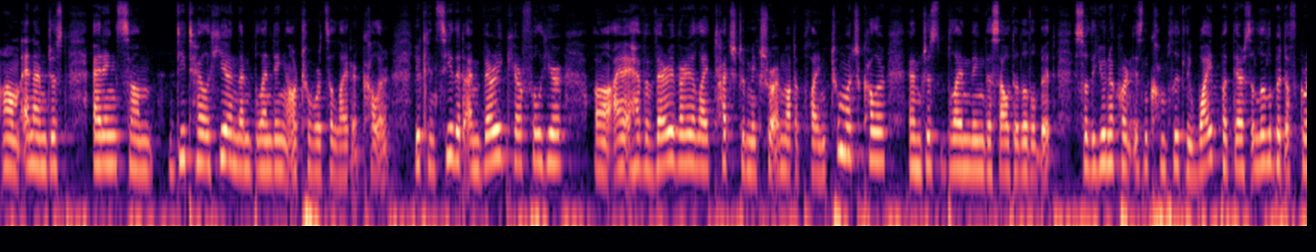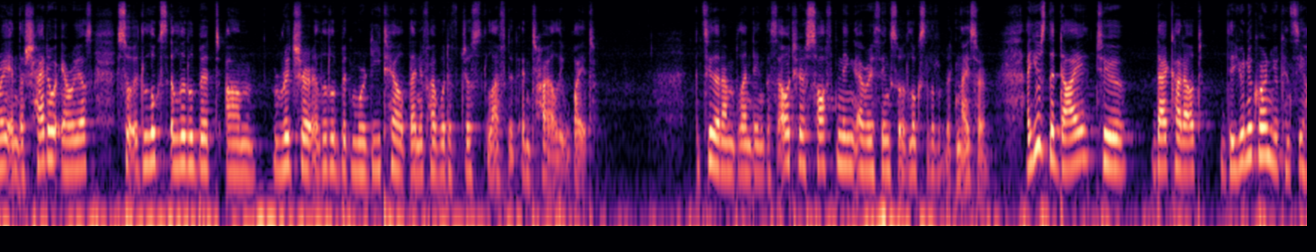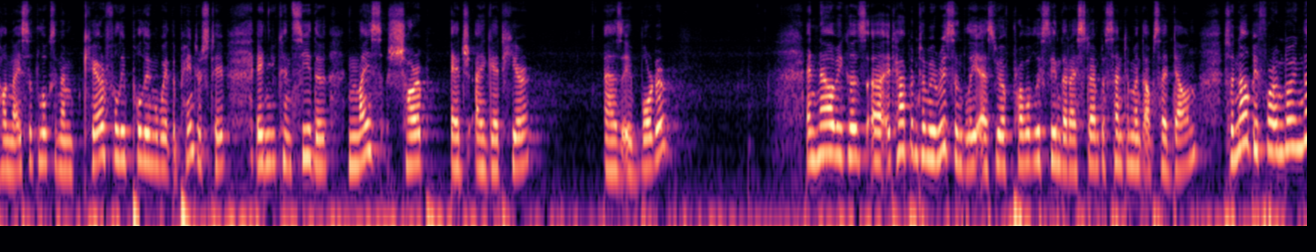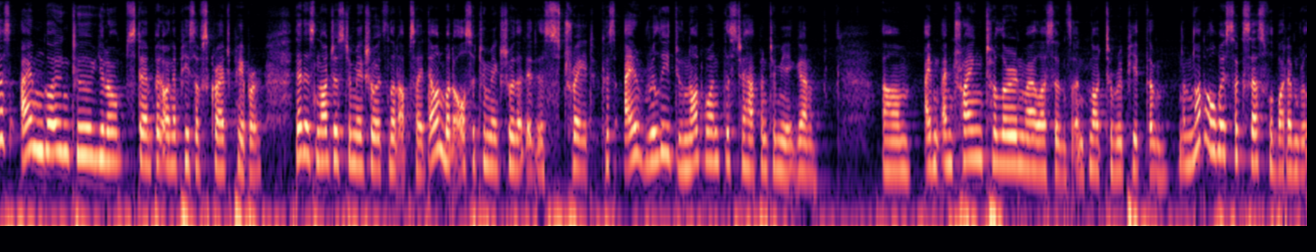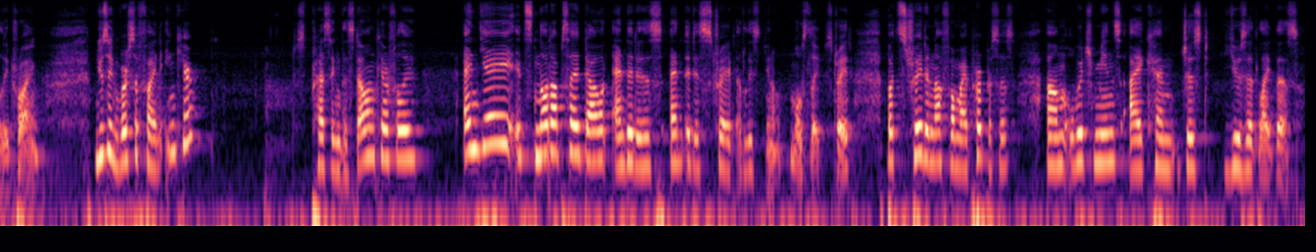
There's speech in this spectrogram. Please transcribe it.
Um, and I'm just adding some detail here and then blending out towards a lighter color. You can see that I'm very careful here. Uh, I have a very, very light touch to make sure I'm not applying too much color. I'm just blending this out a little bit. So the unicorn isn't completely white, but there's a little bit of gray in the shadow areas. So it looks a little bit um, richer, a little bit more detailed than if I would have just left it entirely white. Can see that I'm blending this out here, softening everything so it looks a little bit nicer. I used the die to die cut out the unicorn. You can see how nice it looks and I'm carefully pulling away the painter's tape and you can see the nice sharp edge I get here as a border and now because uh, it happened to me recently, as you have probably seen that I stamped a sentiment upside down. So now before I'm doing this, I'm going to, you know, stamp it on a piece of scratch paper. That is not just to make sure it's not upside down, but also to make sure that it is straight, because I really do not want this to happen to me again. Um, I'm, I'm trying to learn my lessons and not to repeat them. I'm not always successful, but I'm really trying. Using VersaFine ink here, just pressing this down carefully and yay it's not upside down and it is and it is straight at least you know mostly straight but straight enough for my purposes um, which means I can just use it like this.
